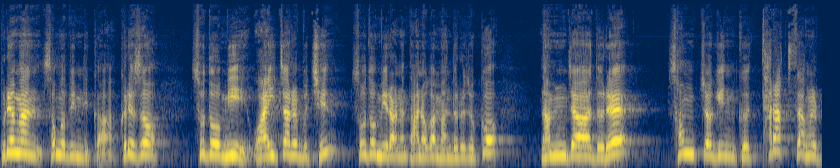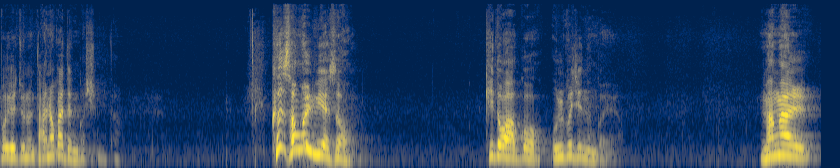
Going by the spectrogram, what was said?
불행한 성읍입니까? 그래서 소돔이 Y자를 붙인 소돔이라는 단어가 만들어졌고 남자들의 성적인 그 타락상을 보여주는 단어가 된 것입니다. 그 성을 위해서 기도하고 울부짖는 거예요. 망할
